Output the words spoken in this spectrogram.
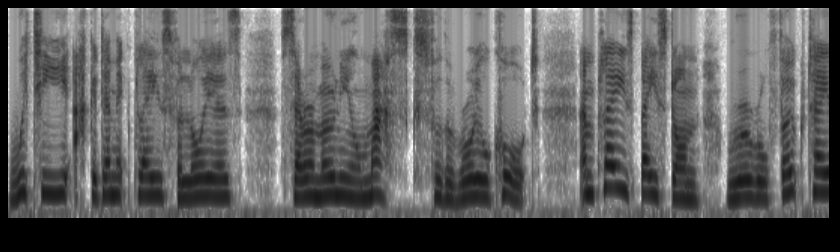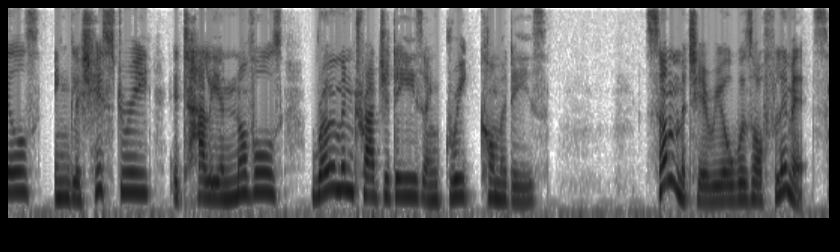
witty academic plays for lawyers, ceremonial masques for the royal court, and plays based on rural folk tales, English history, Italian novels, Roman tragedies, and Greek comedies. Some material was off limits.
